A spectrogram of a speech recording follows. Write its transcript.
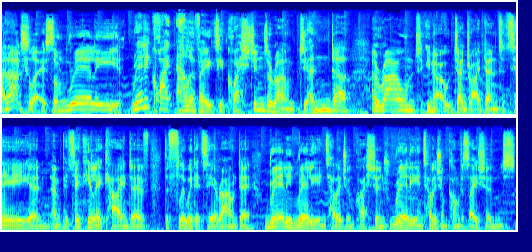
and actually some really, really quite elevated questions around gender, around you know gender identity, and and particularly kind of the fluidity around it. Really, really intelligent questions, really intelligent conversations.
